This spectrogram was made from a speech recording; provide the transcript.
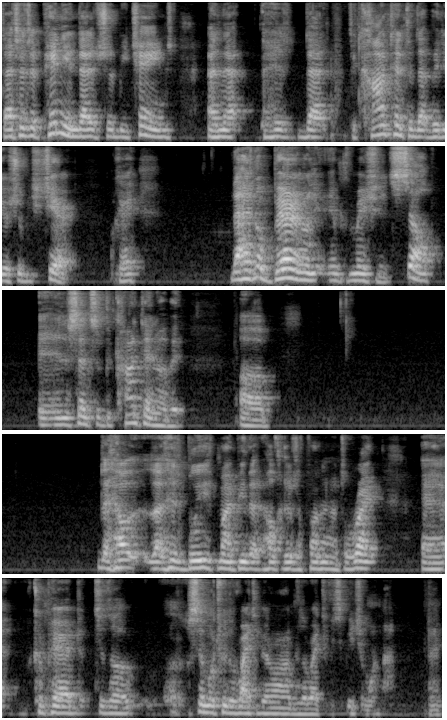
that's his opinion that it should be changed, and that his that the content of that video should be shared. Okay, that has no bearing on the information itself, in the sense of the content of it. Uh, that, health, that his belief might be that healthcare is a fundamental right, and compared to the uh, similar to the right to bear arms, the right to free speech, and whatnot. Okay?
